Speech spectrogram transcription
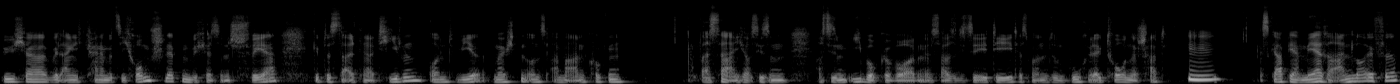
Bücher will eigentlich keiner mit sich rumschleppen. Bücher sind schwer. Gibt es da Alternativen? Und wir möchten uns einmal angucken, was da eigentlich aus diesem aus diesem E-Book geworden ist. Also diese Idee, dass man so ein Buch elektronisch hat. Mhm. Es gab ja mehrere Anläufe.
